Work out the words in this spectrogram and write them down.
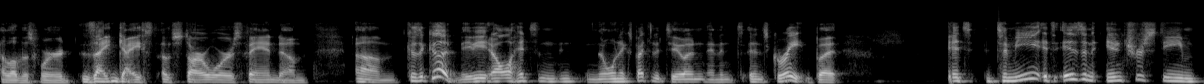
I love this word zeitgeist of Star Wars fandom um because it could maybe it all hits and, and, no one expected it to and and it's, and it's great but it's to me it is an interesting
